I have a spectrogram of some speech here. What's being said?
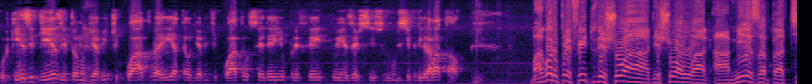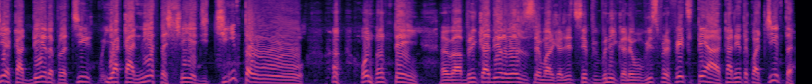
por 15 dias, então no é. dia 24 aí, até o dia 24, eu serei o prefeito em exercício do município de Gravatal. Agora o prefeito deixou a, deixou a, a, a mesa para ti, a cadeira para ti e a caneta cheia de tinta ou, ou não tem? A brincadeira, né, José Marques? A gente sempre brinca, né? O vice-prefeito tem a caneta com a tinta.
